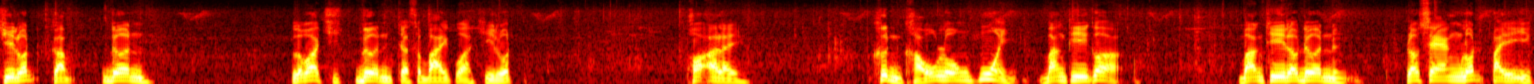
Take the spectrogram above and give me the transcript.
ขี่รถกับเดินเราว่าเดินจะสบายกว่าขี่รถ เพราะอะไร ขึ้นเขาลงห้วย บางทีก็บางทีเราเดิน เราแซงรถไปอีก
